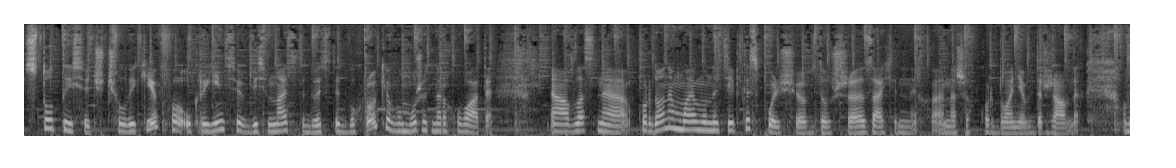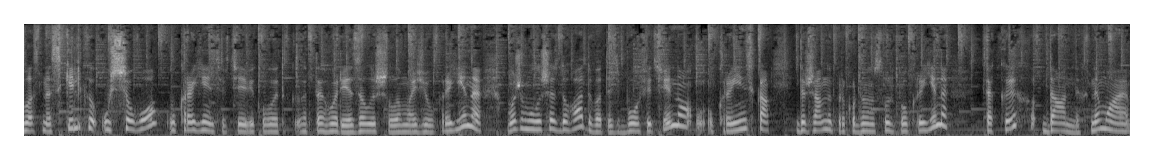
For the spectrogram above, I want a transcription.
100 тисяч чоловіків, українців 18-22 років, можуть нарахувати. Власне, кордони маємо не тільки з Польщею вздовж е, західних е, наших кордонів державних. Власне, скільки усього українців цієї вікової категорії залишили межі України, можемо лише здогадуватись, бо офіційно Українська державна прикордонна служба України таких даних немає.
